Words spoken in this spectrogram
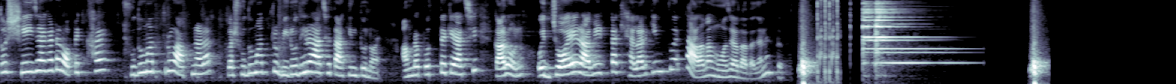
তো সেই জায়গাটার অপেক্ষায় শুধুমাত্র আপনারা বা শুধুমাত্র বিরোধীরা আছে তা কিন্তু নয়। আমরা প্রত্যেকে আছি। কারণ ওই জয়ের আবিরটা খেলার কিন্তু একটা আলাদা মজা দাদা জানেন তো?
